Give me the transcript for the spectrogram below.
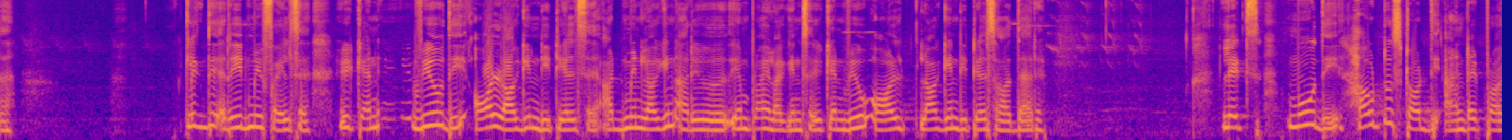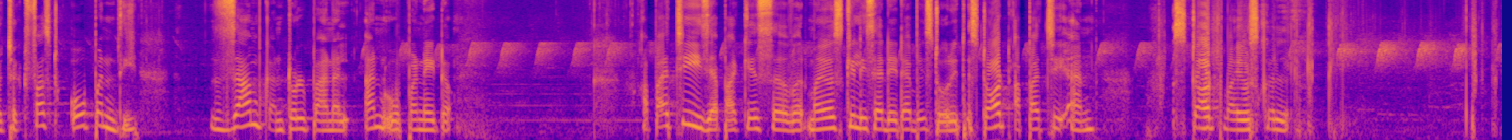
Click the readme files. You can view the all login details. Admin login or employee login. So you can view all login details are there let's move the how to start the android project. First open the XAMPP control panel and open it apache is a package server. Mysql is a database storage. Start apache and start mysql.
